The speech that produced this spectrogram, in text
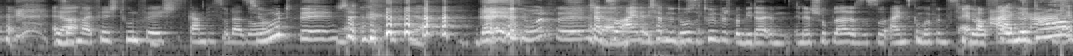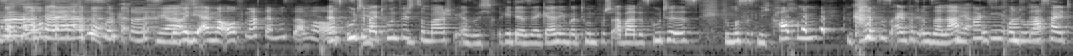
ess ja. auch mal Fisch, Thunfisch, Scampis oder so. Thunfisch. Ja. ja. Thunfisch. Ich habe so eine, ich habe eine Dose Thunfisch bei mir da in, in der Schublade. Das ist so 1,5 Kilo. Einfach eine Dose. So das ist so krass. Ja. Wenn man die einmal aufmacht, dann musst du aber auch. Das Gute ja. bei Thunfisch zum Beispiel, also ich rede ja sehr gerne über Thunfisch, aber das Gute ist, du musst es nicht kochen. Du kannst es einfach in Salat ja, packen krass, und du hast halt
